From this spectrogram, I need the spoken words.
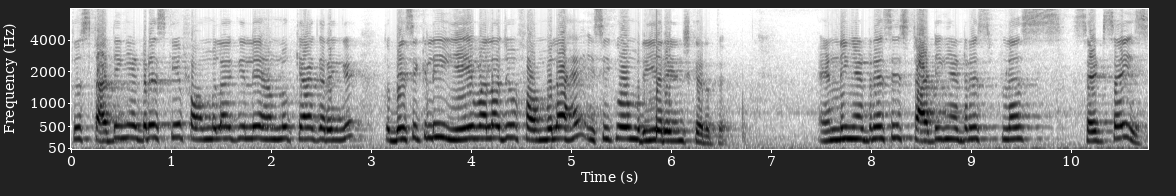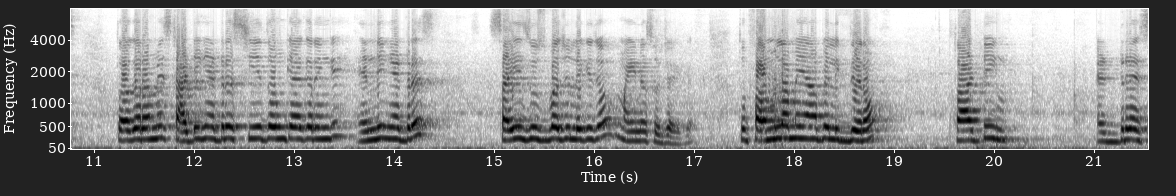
तो स्टार्टिंग एड्रेस के फॉर्मूला के लिए हम लोग क्या करेंगे? तो बेसिकली ये वाला जो फॉर्मूला है, इसी को हम रीअरेंज करते ending address is starting address plus set size तो अगर हमें स्टार्टिंग एड्रेस चाहिए तो हम क्या करेंगे? एंडिंग एड्रेस साइज़ उस बाजू लेके जाओ माइनस हो जाएगा। तो फॉर्मूला मैं यहाँ पे लिख दे रहा हूँ। Starting address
